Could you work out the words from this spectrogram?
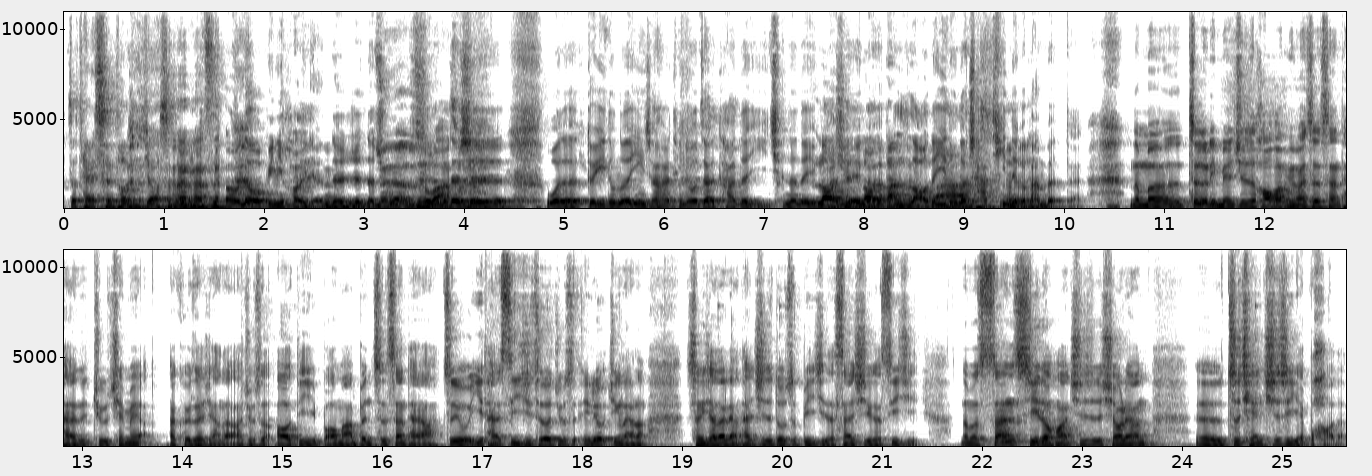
这台车到底叫什么名字。哦，那我比你好一点，能认得出，能认得出吧但是我的对逸动的印象还是停留在它的以前的那一老那个老的版本老的逸动的啊叉 T 那个版本。对，那么这个里面其实豪华品牌车三台，就是前面阿奎在讲的啊，就是奥迪、宝马、奔驰三台啊，只有一台 C 级车就是 A 六进来了，剩下的两台其实都是 B 级的三系和 C 级。那么三系的话，其实销量呃之前其实也不好的。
